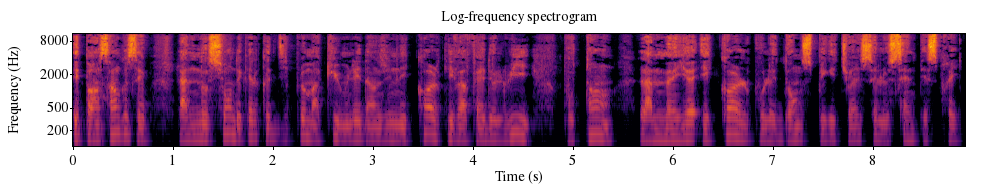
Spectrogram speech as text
Et pensant que c'est la notion de quelques diplômes accumulés dans une école qui va faire de lui. Pourtant, la meilleure école pour les dons spirituels, c'est le Saint-Esprit.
